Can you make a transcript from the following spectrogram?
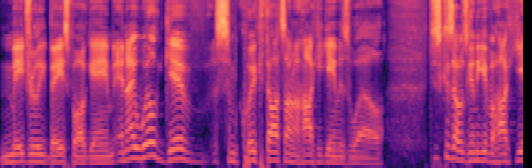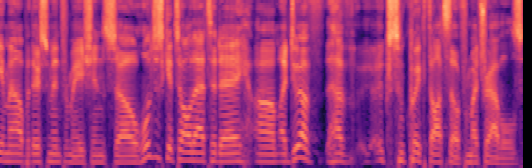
Major League Baseball game. And I will give some quick thoughts on a hockey game as well just because I was going to give a hockey game out, but there's some information, so we'll just get to all that today. Um, I do have have some quick thoughts though from my travels.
